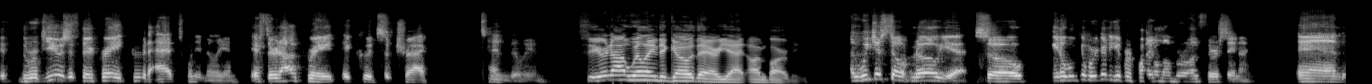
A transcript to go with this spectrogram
If the reviews, if they're great, could add 20 million. If they're not great, it could subtract 10 million. So you're not willing to go there yet on Barbie? And we just don't know yet. So, you know, we're, we're going to give our final number on Thursday night. And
